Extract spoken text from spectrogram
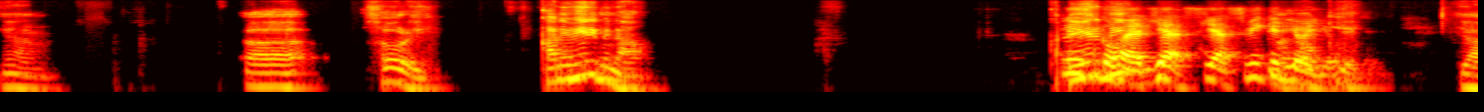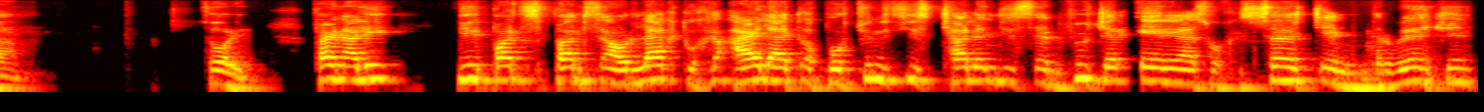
Yeah. Uh, sorry. Can you hear me now? Can Please go me? ahead. Yes, yes, we can hear you. Yeah. Sorry. Finally, dear participants, I would like to highlight opportunities, challenges, and future areas of research and intervention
